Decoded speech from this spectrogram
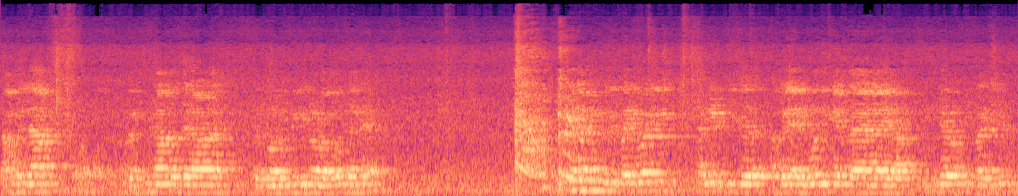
നാം എല്ലാം പ്രതിജ്ഞാബദ്ധരാണ് എന്ന് ഓർമ്മിക്കുന്നതോടൊപ്പം തന്നെ ഇത്തരം ഒരു പരിപാടി സംഘടിപ്പിച്ച് അവരെ അനുമോദിക്കാൻ തയ്യാറായ ഇന്ത്യ ഫ്രണ്ട്ഷിപ്പ്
